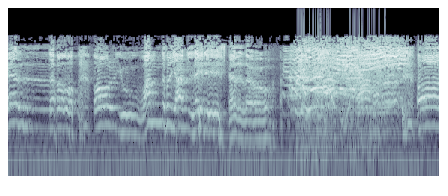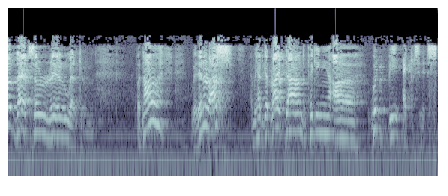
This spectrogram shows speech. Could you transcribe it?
Hello, hello, all you wonderful young ladies. Hello. oh, that's a real welcome. But now we're in a rush, and we have to get right down to picking our would-be actresses.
